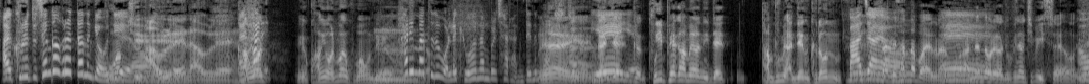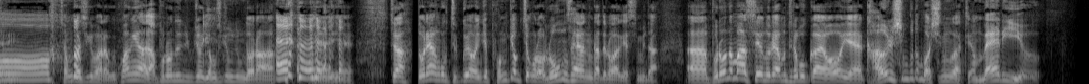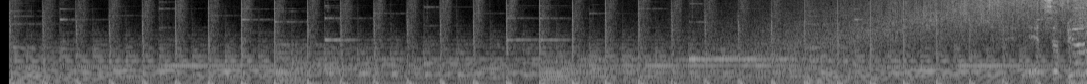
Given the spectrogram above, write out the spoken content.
아 그래도 생각을 했다는 게 어디예요? 아울렛, 아울렛. 아니, 광원 할- 예, 광희 얼마나 고마운데요. 음, 할인마트도 원래 교환 환불 잘 안 되는 거 예, 아시죠? 예. 그러니까 이제 그 구입해 가면 이제 반품이 안 되는 그런 맞아요. 싸게 샀나 봐요. 그래서 예. 안 된다 그래가지고 그냥 집에 있어요. 예. 어. 참고하시기 바라고. 광희야 앞으로는 좀저 영수증 좀 넣어라. 예, 예. 자 노래 한 곡 듣고요. 이제 본격적으로 롱 사연 가도록 하겠습니다. 아, 브로노 마스의 노래 한번 들어볼까요? 예, 가을 신부도 멋있는 것 같아요. Marry You. It's a beautiful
